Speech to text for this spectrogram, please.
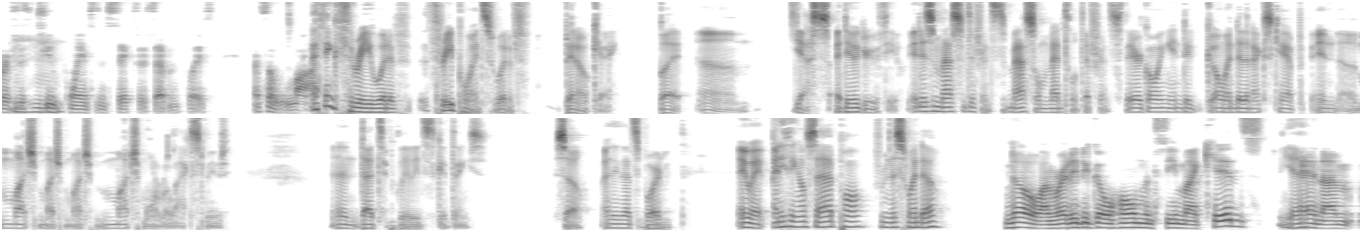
versus Mhm. two points in sixth or seventh place. That's a lot. I think three would have three points would have been okay, but um, yes, I do agree with you. It is a massive difference. It's a massive mental difference. They are going into go into the next camp in a much, much, much, much more relaxed mood, and that typically leads to good things. So I think that's important. Anyway, anything else to add, Paul, from this window? no, I'm ready to go home and see my kids. Yeah, And I'm,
